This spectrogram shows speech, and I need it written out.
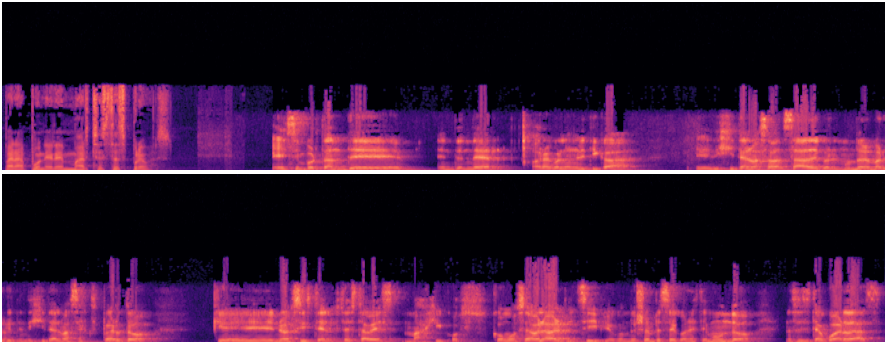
para poner en marcha estas pruebas? Es importante entender, ahora con la analítica eh, digital más avanzada y con el mundo del marketing digital más experto, que no existen los test a mágicos, como se hablaba al principio. Cuando yo empecé con este mundo, no sé si te acuerdas,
